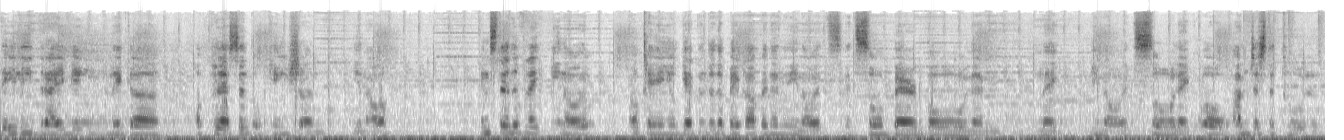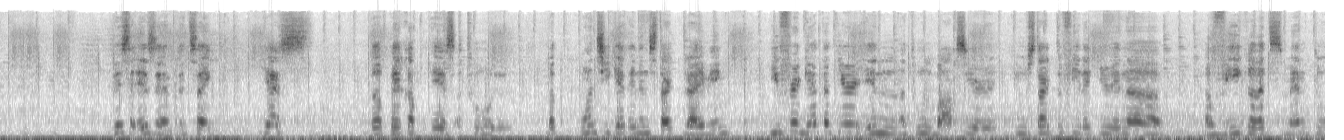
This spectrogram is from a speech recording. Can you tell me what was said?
daily driving like a, a pleasant occasion you know? Instead of like you know okay you get into the pickup and then you know it's it's so bare bone and like you know it's so like oh i'm just a tool. This isn't. It's like yes the pickup is a tool but once you get in and start driving you forget that you're in a toolbox. You're you start to feel like you're in a a vehicle that's meant to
